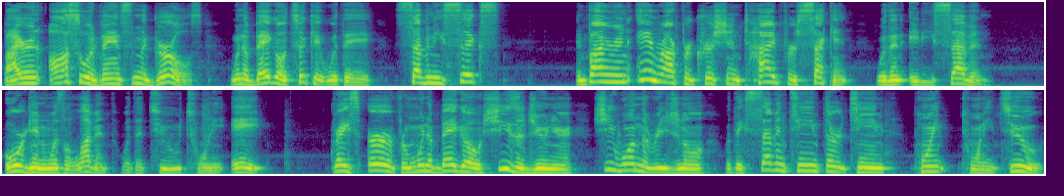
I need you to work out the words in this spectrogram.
Byron also advanced in the girls. Winnebago took it with a 76, and Byron and Rockford Christian tied for second with an 87. Oregon was 11th with a 228. Grace Erb from Winnebago, she's a junior. She won the regional with a 1713.22.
